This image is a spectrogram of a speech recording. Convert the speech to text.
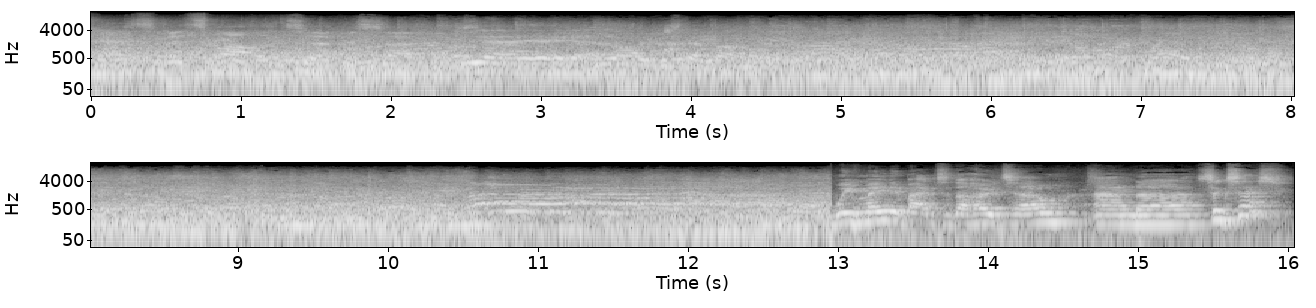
It's a bit smart on the surface surface. Yeah, yeah, yeah. A little bit of a step up. We've made it back to the hotel and uh, success.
